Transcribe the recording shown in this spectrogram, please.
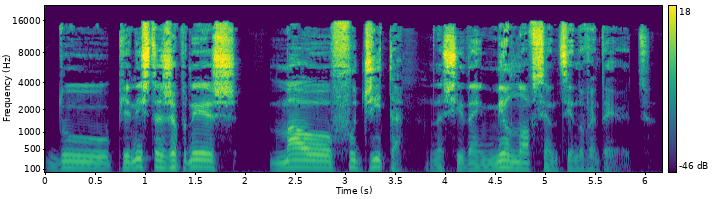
do pianista japonês Mao Fujita, nascido em 1998.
